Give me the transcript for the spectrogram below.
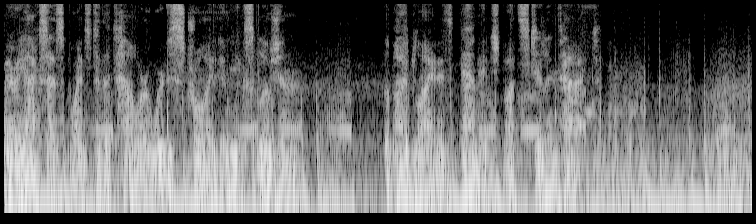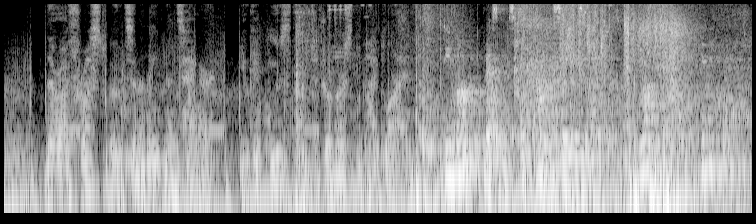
primary access points to the tower were destroyed in the explosion. The pipeline is damaged but still intact. There are thrust boots in the maintenance hangar. You can use them to traverse the pipeline. Demonic presence unsafe zone. Lockdown in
